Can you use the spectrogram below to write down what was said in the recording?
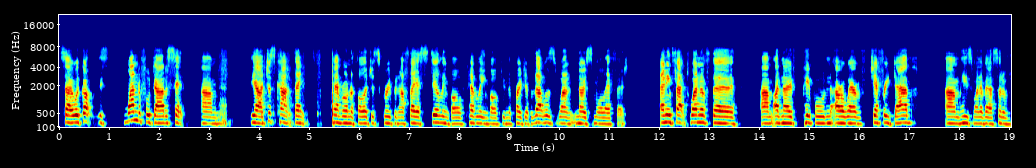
So we've got this wonderful data set. Um, yeah, I just can't thank Canberra Ornithologists Group enough. They are still involved, heavily involved in the project, but that was one no small effort. And in fact, one of the, um, I don't know if people are aware of Geoffrey Dabb. Um, he's one of our sort of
